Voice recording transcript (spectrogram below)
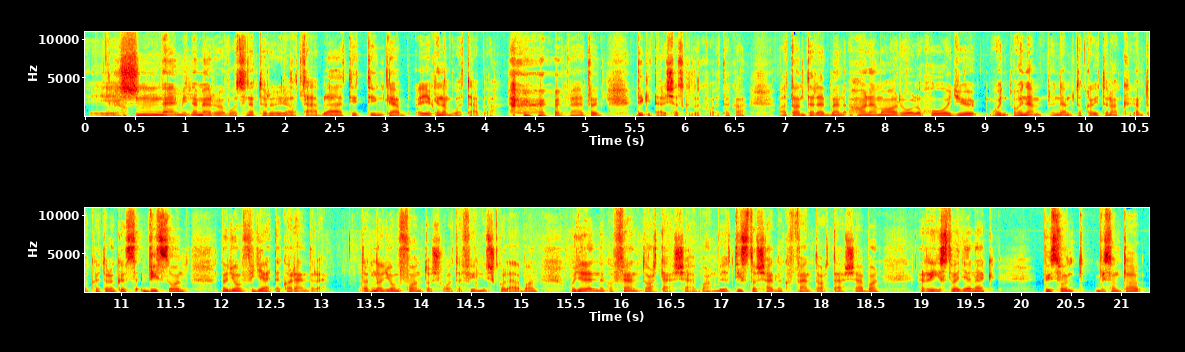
és... Mm, nem, itt nem erről volt, hogy ne törölje a táblát, itt inkább, egyébként nem volt tábla. tehát, hogy digitális eszközök voltak a, a tanterebben, hanem arról, hogy, hogy, hogy nem, nem, takarítanak, nem takarítanak össze. Viszont nagyon figyeltek a rendre. Tehát nagyon fontos volt a finn iskolában, hogy a rendnek a fenntartásában, vagy a tisztaságnak a fenntartásában részt vegyenek, viszont, viszont a,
